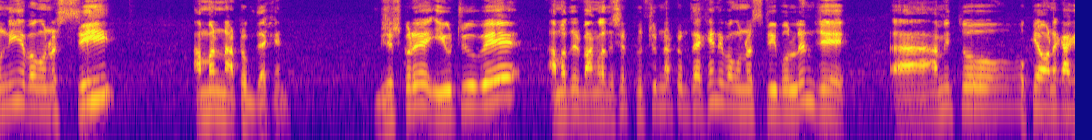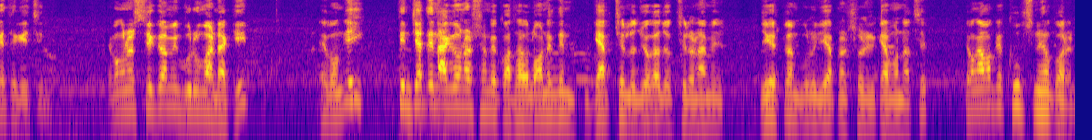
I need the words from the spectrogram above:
উনি এবং ওনার স্ত্রী আমার নাটক দেখেন। বিশেষ করে ইউটিউবে আমাদের বাংলাদেশের প্রচুর নাটক দেখেন এবং ওনার স্ত্রী বললেন যে আমি তো ওকে অনেক আগে থেকে চিনি এবং ওনার স্ত্রীকে আমি গুরুমা ডাকি। এবং এই তিন চার দিন আগে ওনার সঙ্গে কথা হলো। অনেকদিন গ্যাপ ছিল, যোগাযোগ ছিল না। আমি জিজ্ঞেস করলাম, গুরুজি, আপনার শরীর কেমন আছে? এবং আমাকে খুব স্নেহ করেন,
